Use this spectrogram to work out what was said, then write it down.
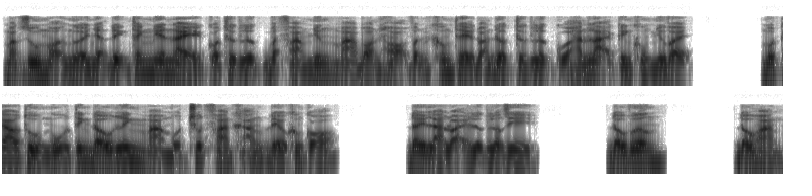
Mặc dù mọi người nhận định thanh niên này có thực lực bất phàm nhưng mà bọn họ vẫn không thể đoán được thực lực của hắn lại kinh khủng như vậy. Một cao thủ ngũ tinh đấu linh mà một chút phản kháng đều không có. Đây là loại lực lượng gì? Đấu vương? Đấu hoàng?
